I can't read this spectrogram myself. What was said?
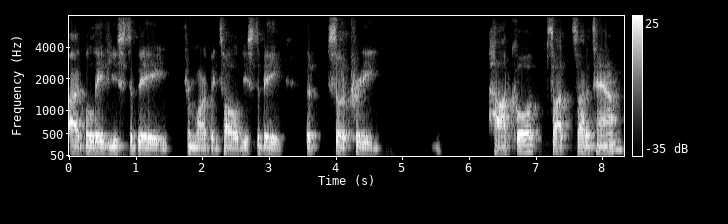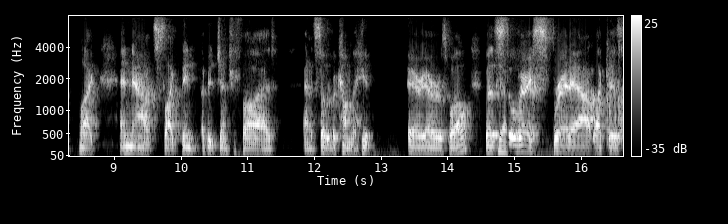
I believe, used to be, from what I've been told, used to be the sort of pretty hardcore side, side of town, like, and now it's like been a bit gentrified, and it's sort of become the hip area as well. But it's Yep. still very spread out. Like there's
